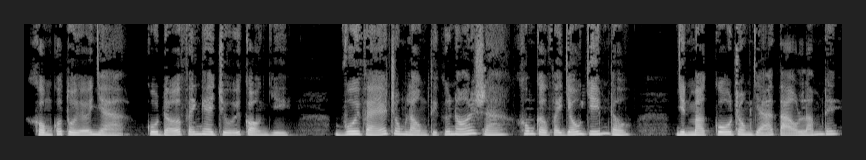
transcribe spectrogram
Không có tôi ở nhà, Cô đỡ phải nghe chửi còn gì. Vui vẻ trong lòng thì cứ nói ra, Không cần phải giấu giếm đâu. Nhìn mặt cô trông giả tạo lắm đấy.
